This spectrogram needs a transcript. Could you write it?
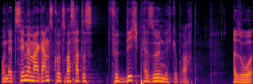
Und erzähl mir mal ganz kurz, was hat es für dich persönlich gebracht? Also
